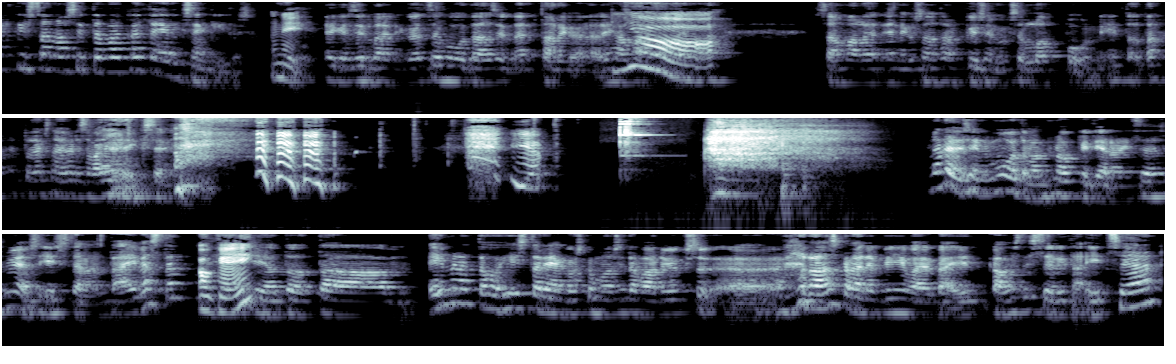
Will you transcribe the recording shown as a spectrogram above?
ehtiä sanoa sitten vaikka, että erikseen kiitos. Niin. Eikä sillä niin kuin, että se huutaa sille tarjoajalle ihan Joo. Vaan, Samalla ennen kuin se on saanut kysymyksen loppuun, niin tota, tuleeko nämä yhdessä vai erikseen? Jep. Mä löysin muutaman knoppitiedon itse asiassa myös ystävänpäivästä. Okei. Okay. Ja tota, ei mennä tuohon historiaan, koska mulla on sitä vaan yksi äh, ranskalainen viiva, joka ei kauheasti selitä itseään.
